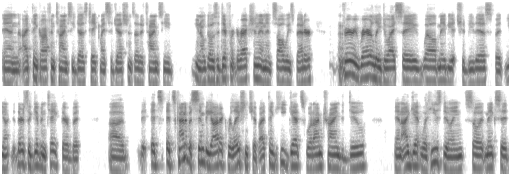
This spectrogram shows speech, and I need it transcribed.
And I think oftentimes he does take my suggestions. Other times he, you know, goes a different direction, and it's always better. Very rarely do I say, well, maybe it should be this, but you know, there's a give and take there. But uh, it's it's kind of a symbiotic relationship. I think he gets what I'm trying to do, and I get what he's doing. So it makes it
